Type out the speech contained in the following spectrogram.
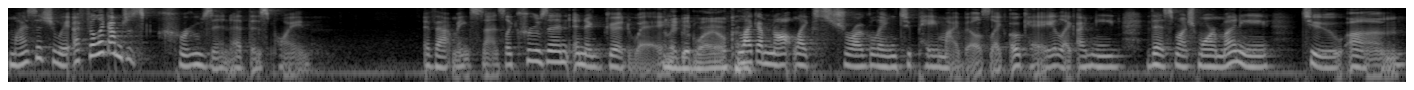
My situation, I feel like I'm just cruising at this point. If that makes sense. Like cruising in a good way. In a good way. Okay. like I'm not like struggling to pay my bills. Like okay, like I need this much more money to um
